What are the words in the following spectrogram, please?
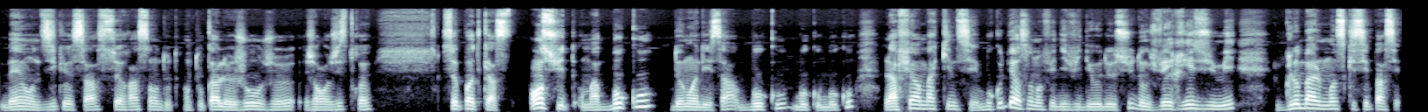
ben, on dit que ça sera sans doute. En tout cas, le jour où je, j'enregistre ce podcast. Ensuite, on m'a beaucoup demandé ça, beaucoup, beaucoup, beaucoup. L'affaire McKinsey. Beaucoup de personnes ont fait des vidéos dessus, donc je vais résumer globalement ce qui s'est passé.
